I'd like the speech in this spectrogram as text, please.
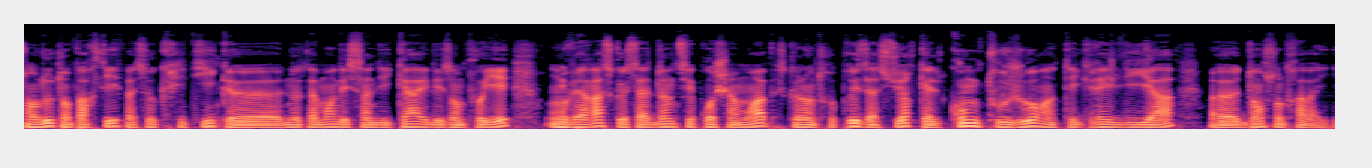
sans doute en partie face aux critiques, euh, notamment des syndicats et des employés. On verra ce que ça donne ces prochains mois, parce que l'entreprise assure qu'elle compte toujours intégrer l'IA euh, dans son travail.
